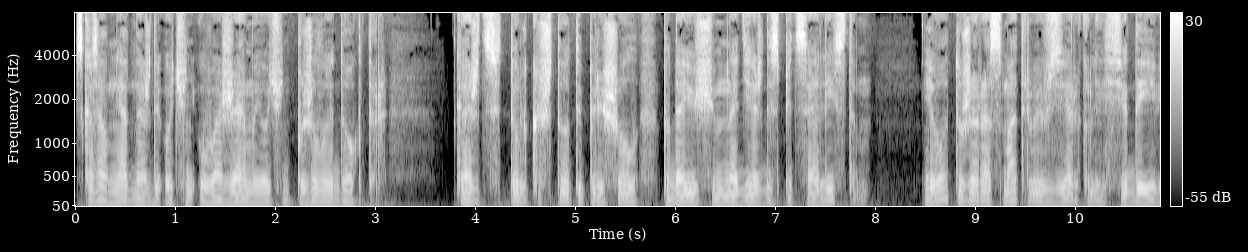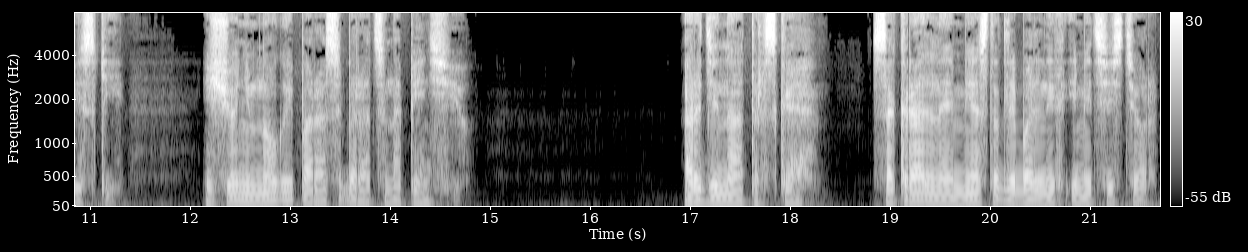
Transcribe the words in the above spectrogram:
сказал мне однажды очень уважаемый и очень пожилой доктор. Кажется, только что ты пришел подающим надежды специалистом, и вот уже рассматриваешь в зеркале седые виски. Еще немного и пора собираться на пенсию. Ординаторская. Сакральное место для больных и медсестер.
